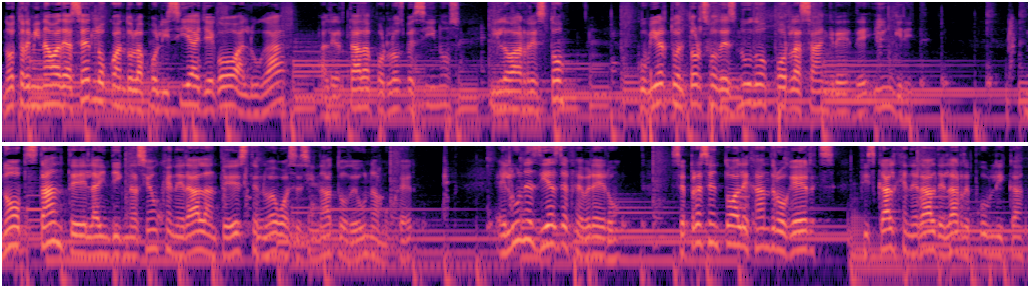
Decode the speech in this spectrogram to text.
No terminaba de hacerlo cuando la policía llegó al lugar, alertada por los vecinos, y lo arrestó, cubierto el torso desnudo por la sangre de Ingrid. No obstante la indignación general ante este nuevo asesinato de una mujer, el lunes 10 de febrero se presentó Alejandro Gertz, fiscal general de la República,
